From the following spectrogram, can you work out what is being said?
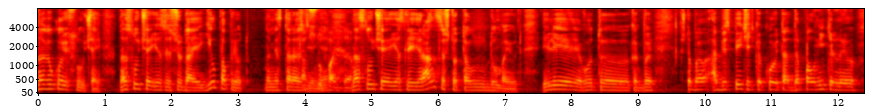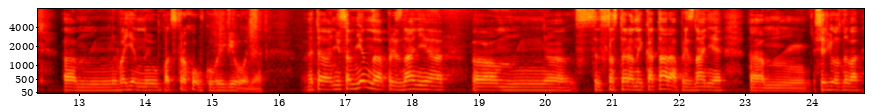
на какой случай? На случай, если сюда ИГИЛ попрет, на месторождение. Да. На случай, если иранцы что-то думают, или вот э, как бы, чтобы обеспечить какую-то дополнительную эм, военную подстраховку в регионе. Это, несомненно, признание эм, э, со стороны Катара, признание эм, серьезного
